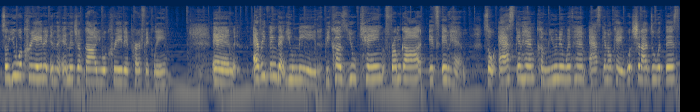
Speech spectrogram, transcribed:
So you were created in the image of God, you were created perfectly. And everything that you need, because you came from God, it's in Him. So asking Him, communing with Him, asking, okay, what should I do with this?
